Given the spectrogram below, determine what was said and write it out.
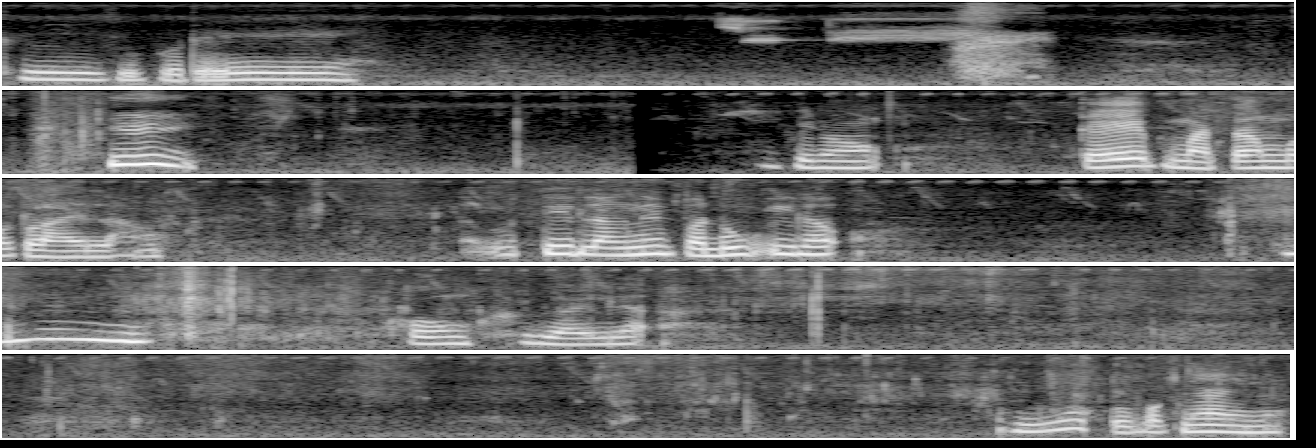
คืออยู่บ่ได้พี่น้องเก็บมาตั้งบักหลายหลังมาติดหลังนี่ปลาดุกอีกแล้วอืมโคงเขื่อยล้วโอ้ตัวบักง่ายนะ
